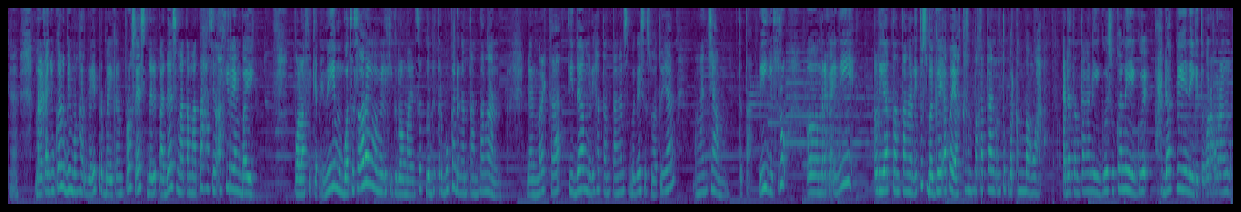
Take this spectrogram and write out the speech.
Ya, mereka juga lebih menghargai perbaikan proses daripada semata-mata hasil akhir yang baik. Pola pikir ini membuat seseorang yang memiliki growth mindset lebih terbuka dengan tantangan dan mereka tidak melihat tantangan sebagai sesuatu yang mengancam, tetapi justru e, mereka ini lihat tantangan itu sebagai apa ya kesempatan untuk berkembang. Wah, ada tantangan nih, gue suka nih, gue hadapi nih gitu. Orang-orang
